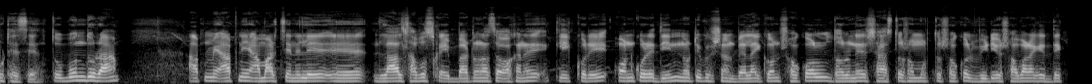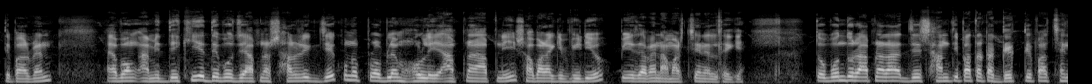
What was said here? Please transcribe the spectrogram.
উঠেছে। তো বন্ধুরা, আপনি আপনি আমার চ্যানেলে লাল সাবস্ক্রাইব বাটন আছে, ওখানে ক্লিক করে অন করে দিন নোটিফিকেশান বেলাইকন সকল ধরনের স্বাস্থ্য স্বাস্থ্যসম্মত সকল ভিডিও সবার আগে দেখতে পারবেন। এবং আমি দেখিয়ে দেব যে আপনার শারীরিক যে কোনো প্রবলেম হলে আপনার, আপনি সবার আগে ভিডিও পেয়ে যাবেন আমার চ্যানেল থেকে। তো বন্ধুরা, আপনারা যে শান্তি পাতাটা দেখতে পাচ্ছেন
